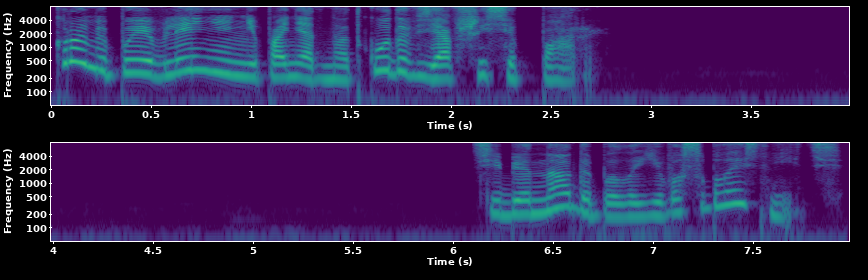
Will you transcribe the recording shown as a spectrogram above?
кроме появления непонятно откуда взявшейся пары. Тебе надо было его соблазнить.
